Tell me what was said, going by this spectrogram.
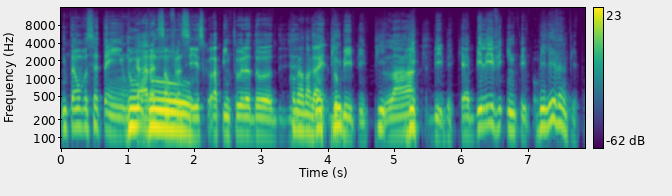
então você tem um Do- cara de São do- Francisco, a pintura do, de- Como é o nome da- do BIP. Lá. BIP, que é Believe in People. Believe in People.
